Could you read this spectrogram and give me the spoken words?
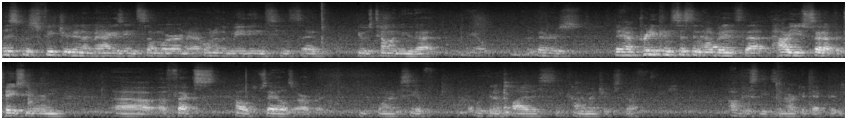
this was featured in a magazine somewhere, and at one of the meetings, he said, he was telling me that, you know, there's, they have pretty consistent evidence that how you set up a tasting room uh, affects how sales are, but he wanted to see if we can apply this econometric stuff. Obviously, he's an architect, didn't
